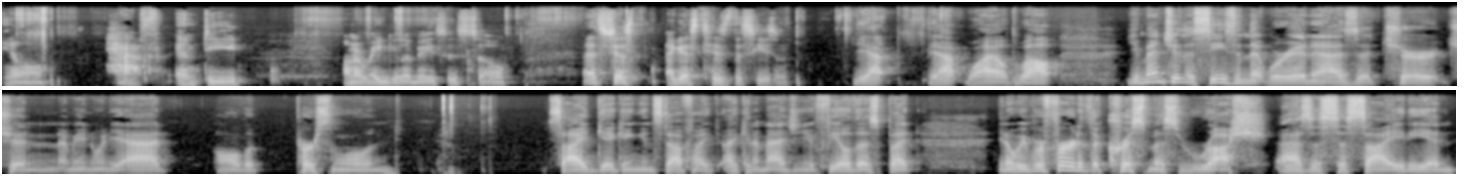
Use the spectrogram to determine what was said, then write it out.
you know, half empty on a regular basis. So that's just, I guess, tis the season. Yeah, yeah, wild. Well, you mentioned the season that we're in as a church, and I mean, when you add all the personal and side gigging and stuff, I, I can imagine you feel this. But you know, we refer to the Christmas rush as a society, and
